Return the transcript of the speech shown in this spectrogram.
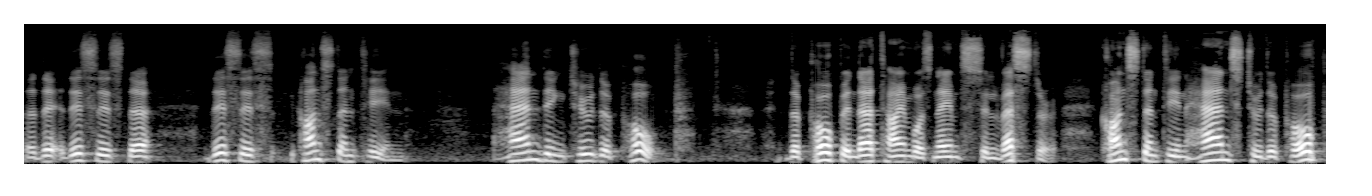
Uh, the, this is the, this is Constantine handing to the Pope. The Pope in that time was named Sylvester. Constantine hands to the Pope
